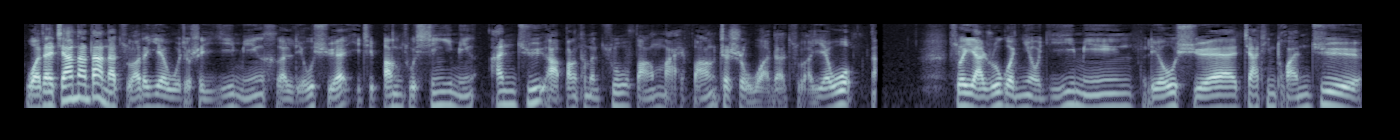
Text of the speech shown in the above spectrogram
我在加拿大呢，主要的业务就是移民和留学，以及帮助新移民安居啊，帮他们租房买房，这是我的主要业务。所以啊，如果你有移民、留学、家庭团聚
